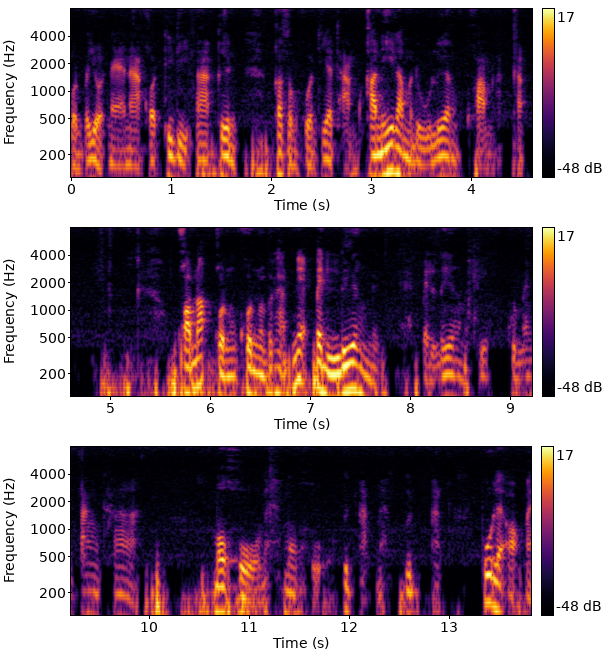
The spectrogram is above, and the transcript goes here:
ผลประโยชน์ในอนาคตที่ดีมากขึ้น ก็สมควรที่จะทำคราวนี้เรามาดูเรื่องความรักครับ ความรักคนคนวันพฤหัสเนี่ยเป็นเรื่องหนึ่งเป็นเรื่องที่คุณแม่งตั้งท่า โมโหไหมโมโหอึดอัดไหมอึดอัด พูดอะไรออกไหม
